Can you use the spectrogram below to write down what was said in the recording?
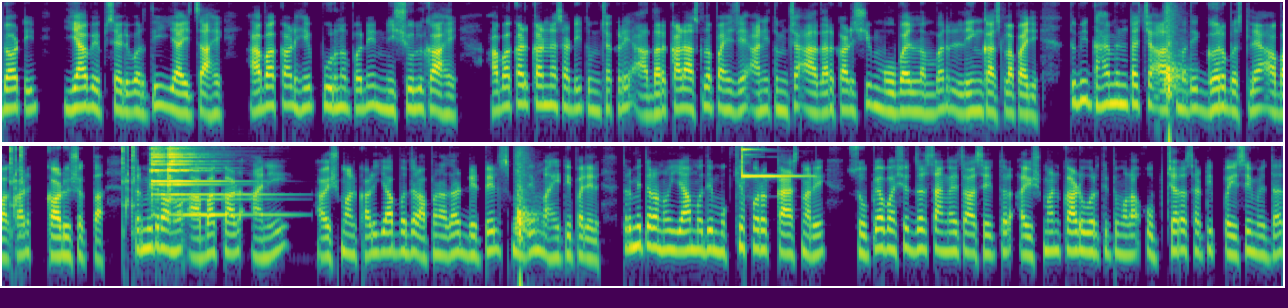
dot in या वेबसाईटवरती यायचं आहे. आभा कार्ड हे पूर्णपणे निशुल्क आहे. आभा कार्ड काढण्यासाठी तुमच्याकडे आधार कार्ड असलं पाहिजे आणि तुमच्या आधार कार्डशी मोबाईल नंबर लिंक असला पाहिजे. तुम्ही दहा मिनिटाच्या आतमध्ये घर बसल्या आभा कार्ड काढू शकता. तर मित्रांनो, आभा कार्ड आणि आयुष्यमान कार्ड याबद्दल आपण आता डिटेल्समध्ये माहिती पाहिजे तर मित्रांनो, यामध्ये मुख्य फरक काय असणार आहे? सोप्या भाषेत जर सांगायचं असेल, तर आयुष्यमान कार्डवरती तुम्हाला उपचारासाठी पैसे मिळतात.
